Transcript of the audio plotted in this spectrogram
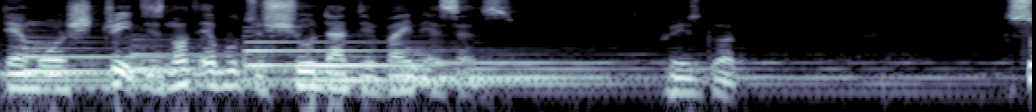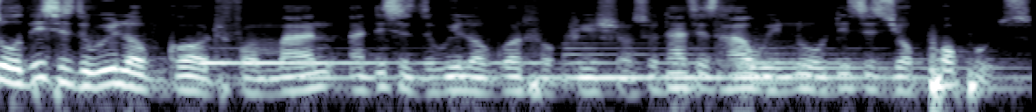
demonstrate, it is not able to show that divine essence. Praise God. So this is the will of God for man, and this is the will of God for creation. So that is how we know this is your purpose.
